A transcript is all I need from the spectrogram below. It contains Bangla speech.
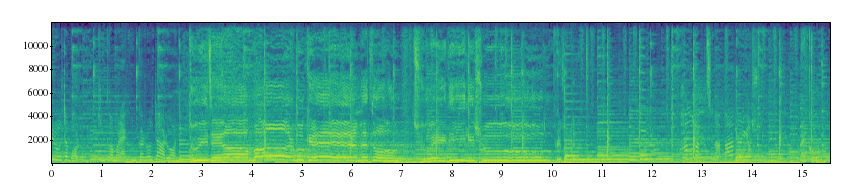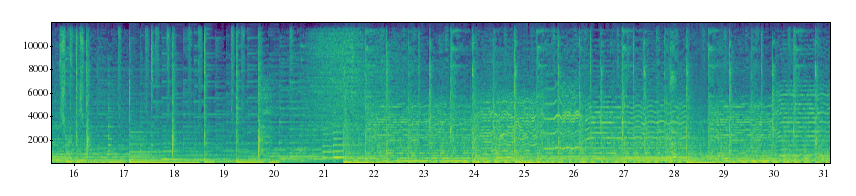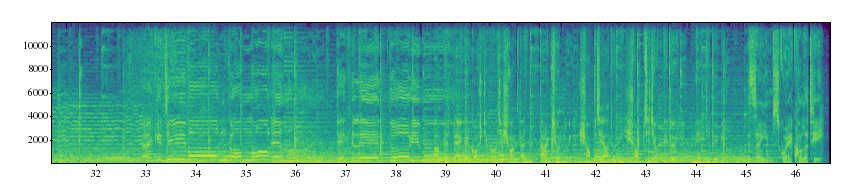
রোলটা বড় কিন্তু আমার এখনকার রোলটা আরও অনেক। তুই যে আমার এক জীবন কম মনে হয়। দেখলে তোরই আপনার ত্যাগের কষ্টে পাওয়া যে সন্তান তার জন্যই সবচেয়ে আদরে সবচেয়ে যত্নে তৈরি মেরলি baby. The same square quality.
